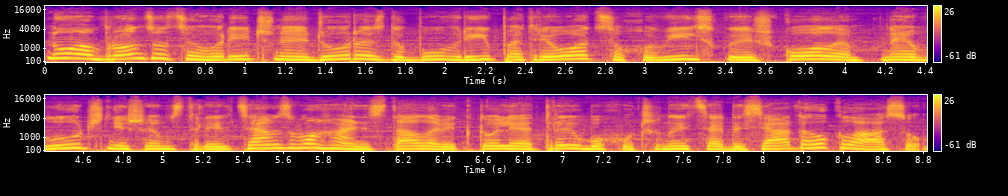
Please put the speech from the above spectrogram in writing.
Ну а бронзу цьогорічної джури здобув рій Патріот Суховільської школи. Найвлучнішим стрільцем змагань стала Вікторія Трибух, учениця 10 класу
